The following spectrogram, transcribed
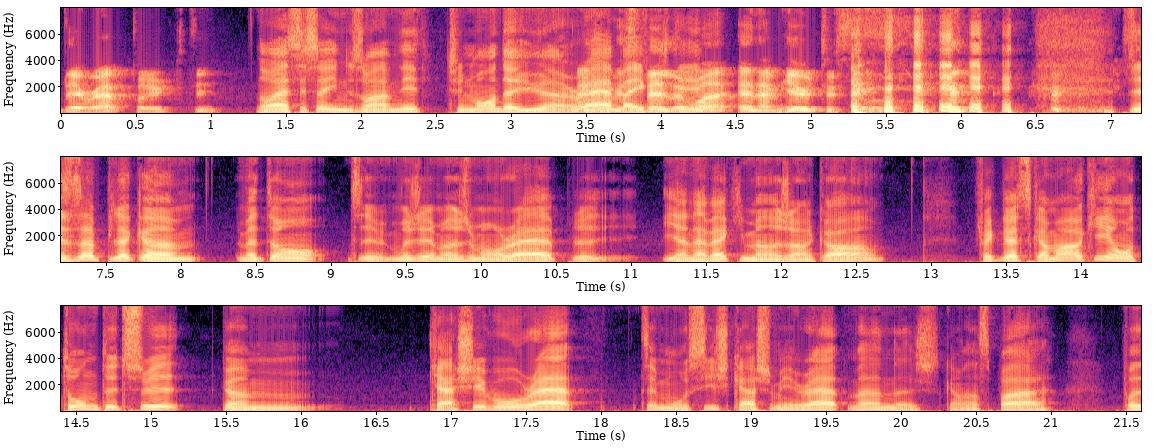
des raps pour écouter. Ouais, c'est ça, ils nous ont amené, tout le monde a eu un rap à écouter. and I'm here to c'est ça, puis là, comme, mettons, moi j'ai mangé mon rap, il y en avait qui mangeaient encore. Fait que là, c'est comme, ah, ok, on tourne tout de suite, comme, cachez vos raps. Moi aussi, je cache mes raps, man. Je commence pas à. Pas,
